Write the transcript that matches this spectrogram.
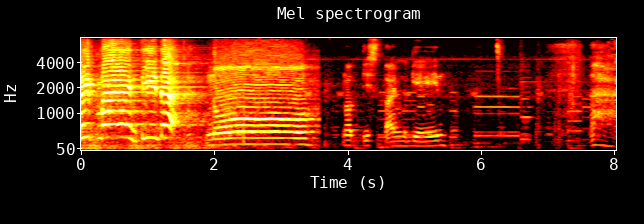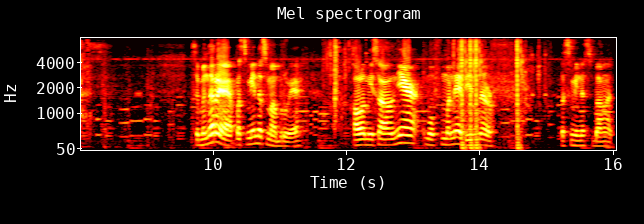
Trip tidak. No, this time again. Ah. Sebenarnya plus minus mah bro ya. Kalau misalnya movementnya di nerf, plus minus banget.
